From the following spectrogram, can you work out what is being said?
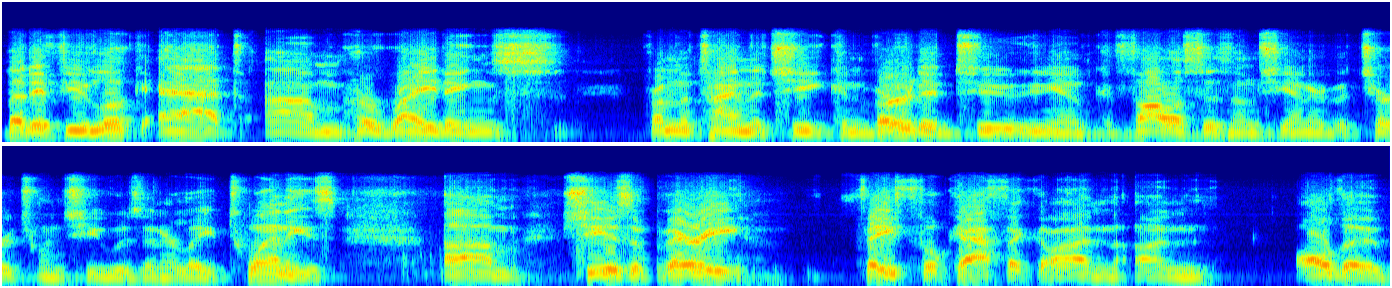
But if you look at um, her writings from the time that she converted to you know Catholicism, she entered the church when she was in her late twenties. Um, she is a very faithful Catholic on on all the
